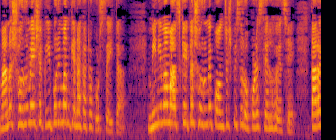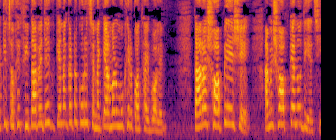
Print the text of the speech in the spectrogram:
মানুষ শোরুমে এসে কি পরিমাণ কেনাকাটা করছে এটা? মিনিমাম আজকে এটা শোরুমে পঞ্চাশ পিসের ওপরে সেল হয়েছে। তারা কি চোখে ফিতা বেঁধে কেনাকাটা করেছে? নাকি আমার মুখের কথাই বলেন? তারা শপে এসে, আমি সব কেন দিয়েছি?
